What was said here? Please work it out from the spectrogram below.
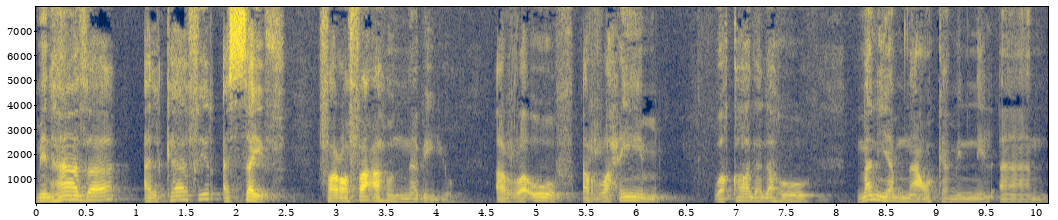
من هذا الكافر السيف فرفعه النبي الرؤوف الرحيم. وقال له من يمنعك مني الآن؟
